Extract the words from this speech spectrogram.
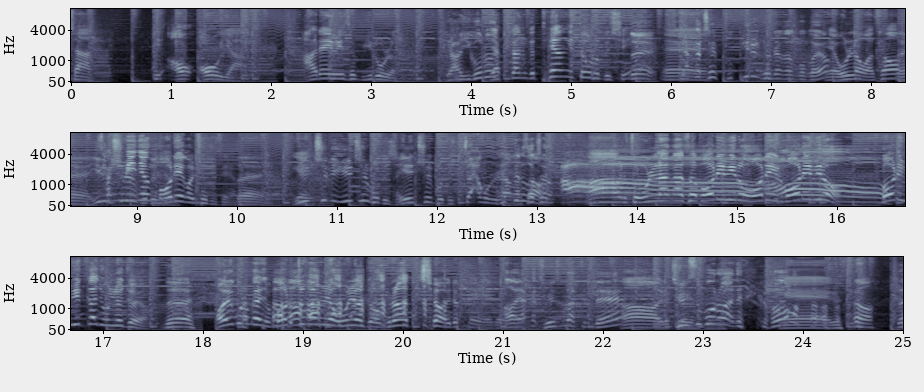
자, 이, 어, 어우 야 아래 위에서 위로 올라간다. 야 이거는 약간 그 태양이 떠오르듯이 네. 예. 약간 제 두피를 겨냥한 건가요? 예, 올라와서 네. 일출을 상민형 보듯이. 머리에 걸쳐주세요. 네. 예. 일출이 일출 보듯이. 일출보드 쫙 뜨는 올라가서 것처럼. 아, 그렇죠. 올라가서 머리 위로, 머리, 머리 위로. 머리 위까지 올려줘요. 네. 얼굴까지 머리 좀 올려 올려줘. 그렇죠. 이렇게. 이렇게. 아 약간 죄수 같은데. 아, 이렇게. 죄수 보러 아니야 이거? 예, 그래서 네.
